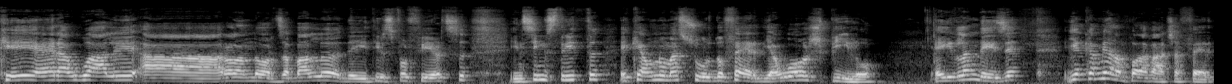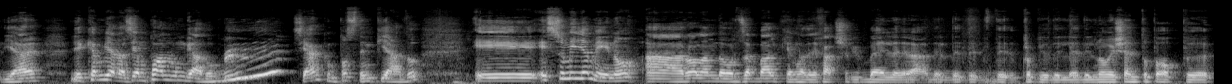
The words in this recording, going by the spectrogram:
che era uguale a Roland Orzabal dei Tears for Fears in Sing Street e che ha un nome assurdo, Ferdia Walsh Pilo. È irlandese, gli è cambiata un po' la faccia a Ferdia, eh? gli è cambiata, si è un po' allungato, bluh, si è anche un po' stempiato e, e somiglia meno a Roland Orzabal che è una delle facce più belle della, del, del, del, proprio del Novecento pop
